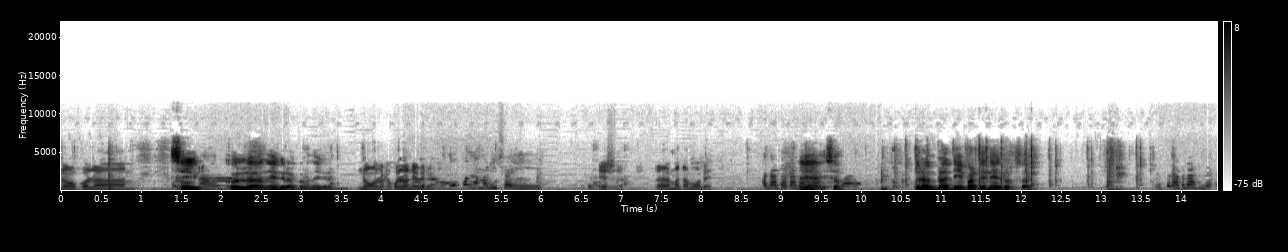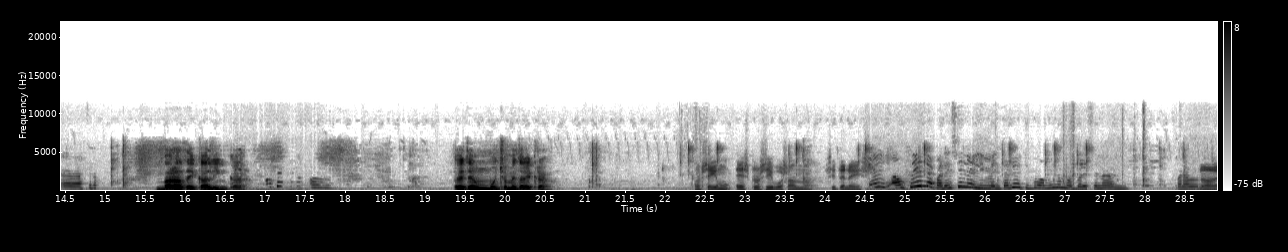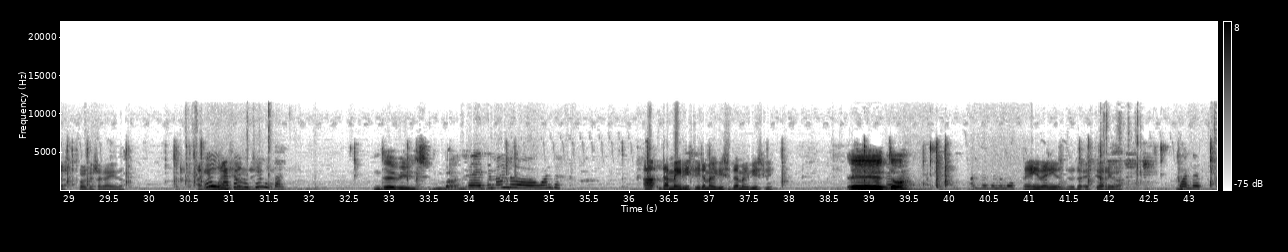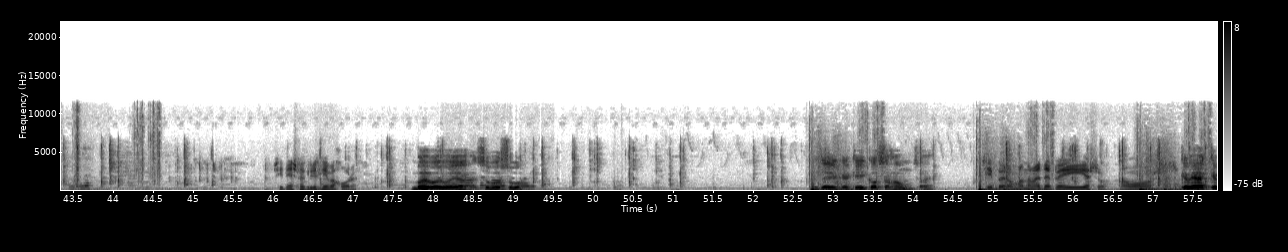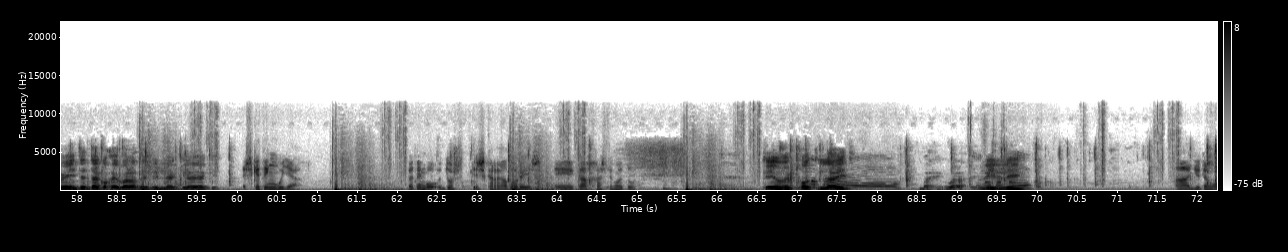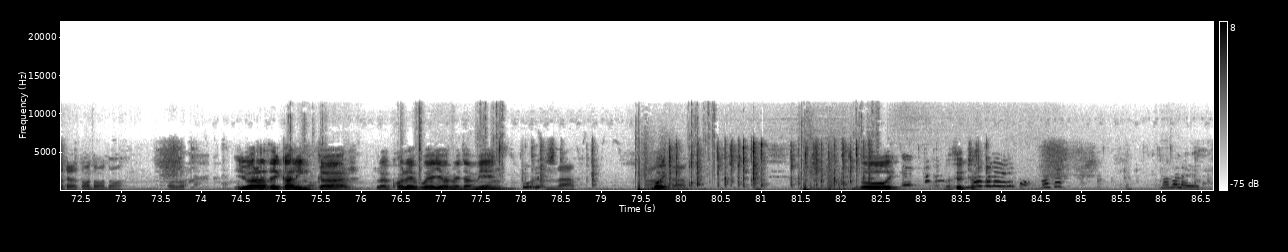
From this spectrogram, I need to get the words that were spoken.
No, con la... con Sí, con la negra, con la negra. No, no es con la negra. No, con la amarilla y... Esa. La matamores. Acá, acá. Eh, eso. Pero en plan tiene parte negro, ¿sabes? Espera, espera, eh, espera. Balas de Kalincar. Oye, tengo mucho metal scrap. Conseguimos explosivos, anda, si tenéis. Ey, ¿a ustedes le aparece en el inventario? Tipo, a mí no me aparece nada. en- Para... No, es porque se ha caído. Aquí hay Ey, acá munición hay de... chemical. Devils, vale. Te, te mando guantes. Ah, dame el grizzly, dame el grizzly, dame el grizzly. Eh, toma. Venid, venid, estoy arriba. Guantes. Si tienes el grizzly, mejor, eh. Voy, voy, voy, a, subo, subo. Que aquí hay cosas aún, ¿sabes? Sí, pero mándame TP y eso. Vamos... Que voy a, que voy a intentar coger balas de Ridley aquí hay aquí. Es que tengo ya. Ya tengo dos, tres cargadores, eh, cajas, tengo de todo. Aquí hay un spotlight. Vale, balas de Ridley. Ah, yo tengo otra, toma, toma, toma. Hola. Y balas de Kalincar. Las cuales voy a llevarme también por eso. Voy. Anda. Voy. Acepta. Más bala de eco.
